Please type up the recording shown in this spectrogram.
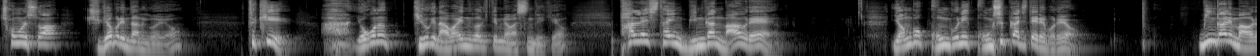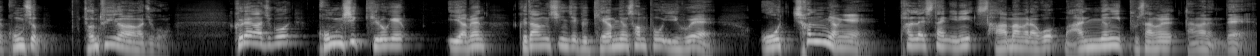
총을 쏴 죽여버린다는 거예요. 특히 아, 요거는 기록에 나와 있는 거기 때문에 말씀드릴게요. 팔레스타인 민간 마을에 영국 공군이 공습까지 때려버려요. 민간인 마을에 공습, 전투기가 가가지고. 그래가지고 공식 기록에 의하면 그 당시 이제 그 계엄령 선포 이후에 5천 명의 팔레스타인인이 사망을 하고 만 명이 부상을 당하는데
